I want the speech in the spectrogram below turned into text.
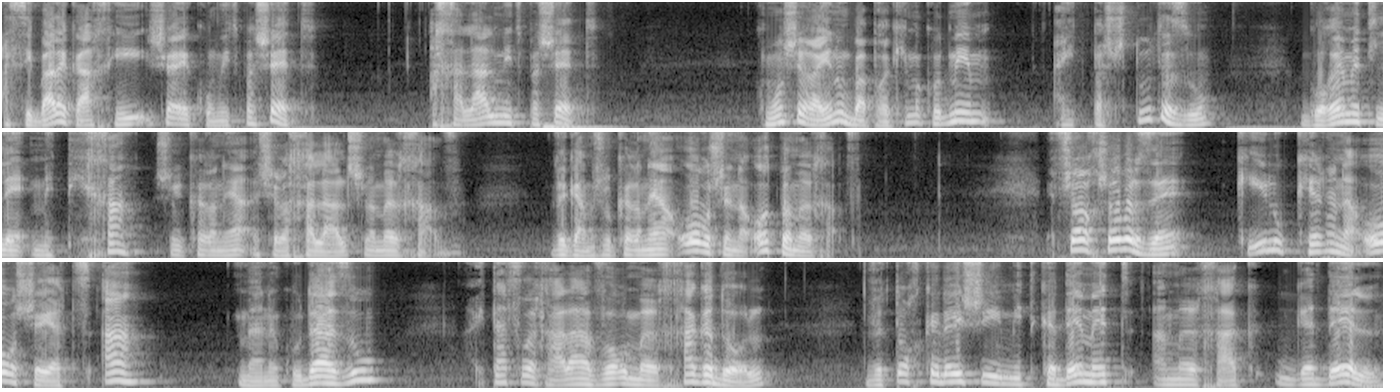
הסיבה לכך היא שהיקום מתפשט. החלל מתפשט. כמו שראינו בפרקים הקודמים, ההתפשטות הזו גורמת למתיחה של, קרני, של החלל, של המרחב, וגם של קרני האור שנעות במרחב. אפשר לחשוב על זה כאילו קרן האור שיצאה מהנקודה הזו הייתה צריכה לעבור מרחק גדול, ותוך כדי שהיא מתקדמת, המרחק גדל.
